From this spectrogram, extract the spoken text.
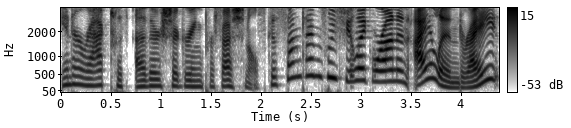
interact with other sugaring professionals because sometimes we feel like we're on an island, right?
